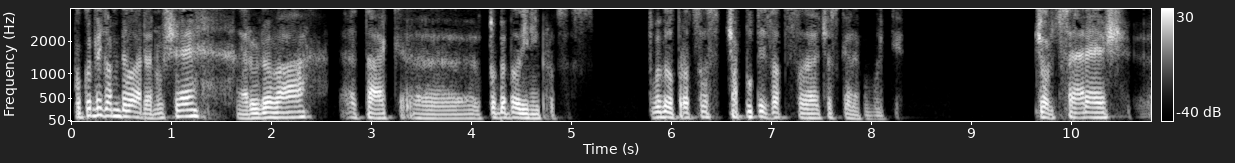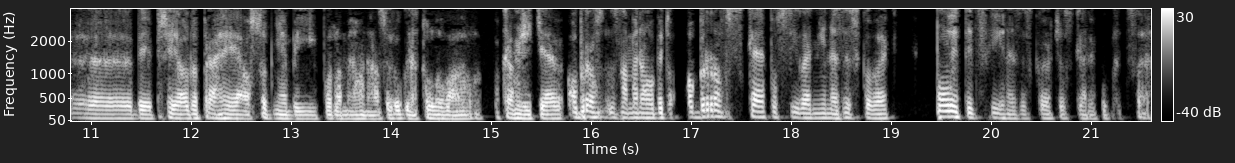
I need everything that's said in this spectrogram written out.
Pokud by tam byla Danuše Nerudová, tak to by byl jiný proces. To by byl proces čaputizace České republiky. George Sereš by přijel do Prahy a osobně by jí podle mého názoru gratuloval. Okamžitě obrov, znamenalo by to obrovské posílení neziskovek, politických neziskovek v České republice.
